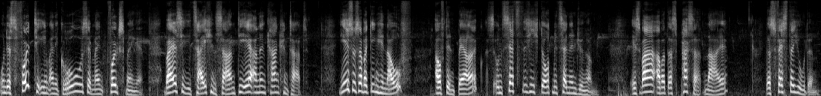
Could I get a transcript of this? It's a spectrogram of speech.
und es folgte ihm eine große Volksmenge, weil sie die Zeichen sahen, die er an den Kranken tat. Jesus aber ging hinauf auf den Berg und setzte sich dort mit seinen Jüngern. Es war aber das Passa nahe, das Fest der Juden.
